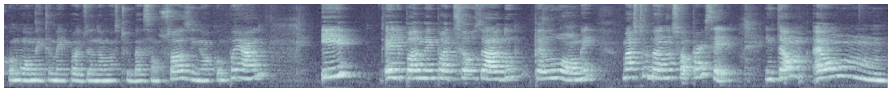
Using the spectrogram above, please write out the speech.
como homem também pode usar na masturbação sozinho ou acompanhado. E ele também pode ser usado pelo homem masturbando a sua parceira. Então é um,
